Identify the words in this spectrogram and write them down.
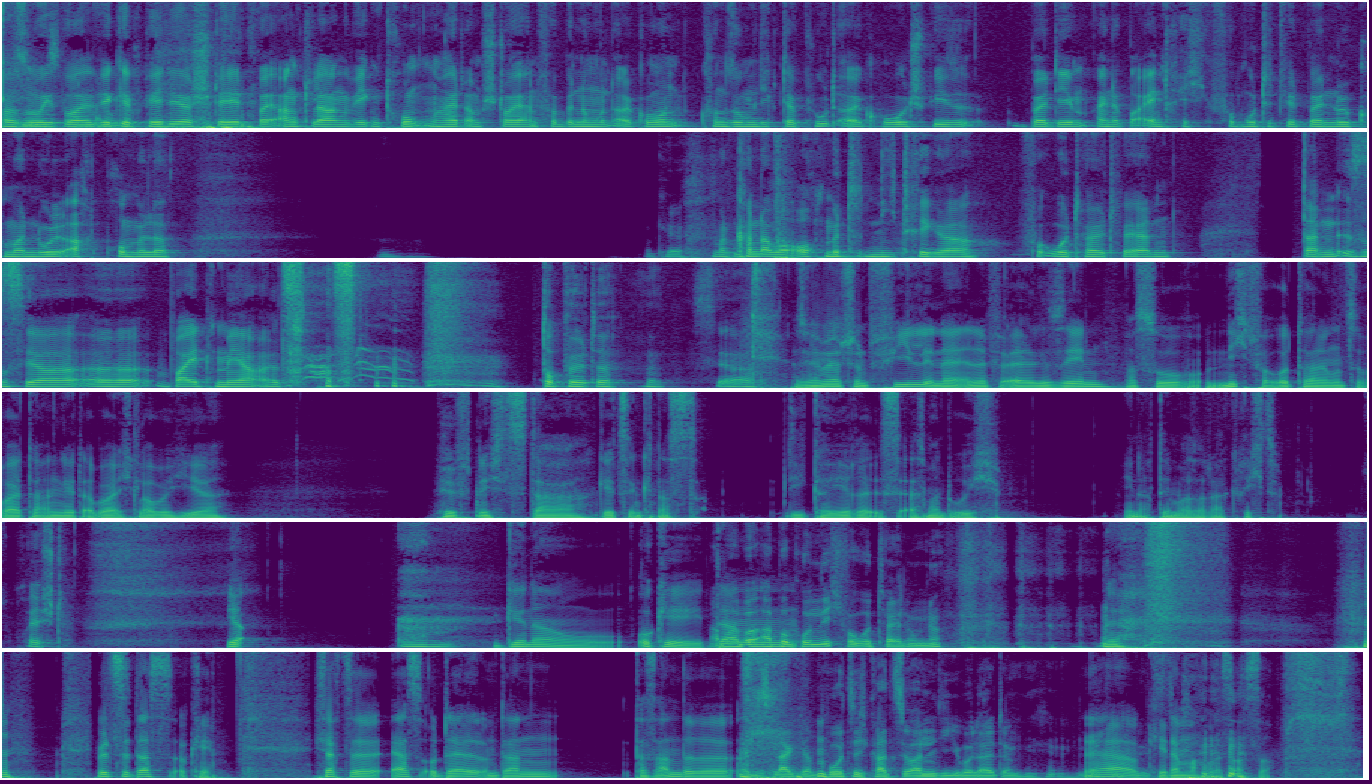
Also bei Wikipedia steht, bei Anklagen wegen Trunkenheit am Steuer in Verbindung mit Alkoholkonsum liegt der Blutalkoholspiegel, bei dem eine Beeinträchtigung vermutet wird, bei 0,08 Promille. Okay. Man kann aber auch mit niedriger verurteilt werden. Dann ist es ja äh, weit mehr als das Doppelte. Das ja, Also wir haben ja schon viel in der NFL gesehen, was so Nichtverurteilung und so weiter angeht, aber ich glaube, hier hilft nichts, da geht's in den Knast. Die Karriere ist erstmal durch. Je nachdem, was er da kriegt. recht. Genau. Okay, Aber, dann. aber apropos Nicht-Verurteilung, ne? Willst du das? Okay. Ich dachte erst Odell und dann das andere. Also es lag, da bot sich gerade so an, die Überleitung. Ja, okay, dann machen wir es auch so.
